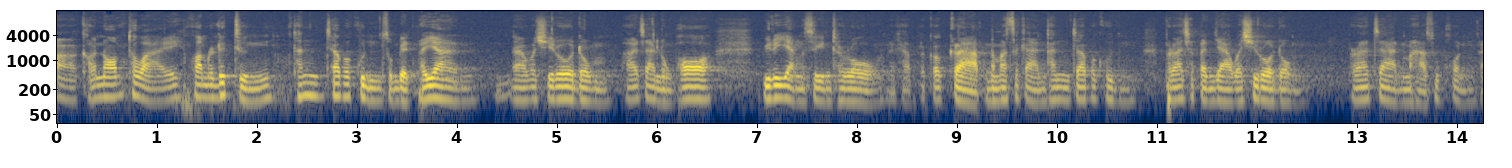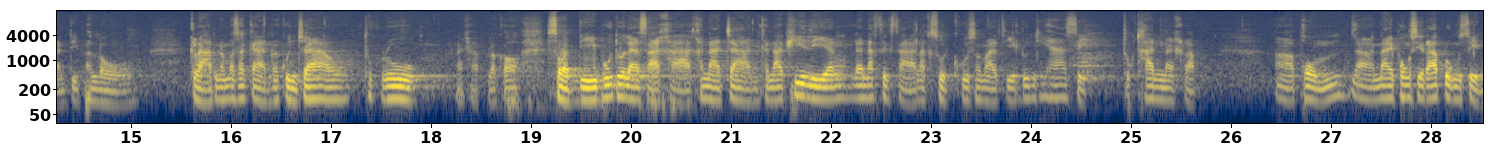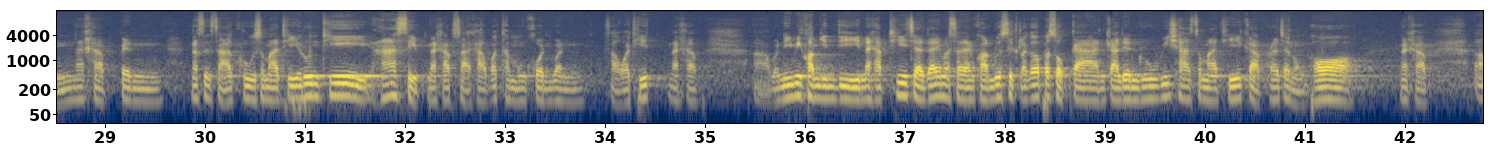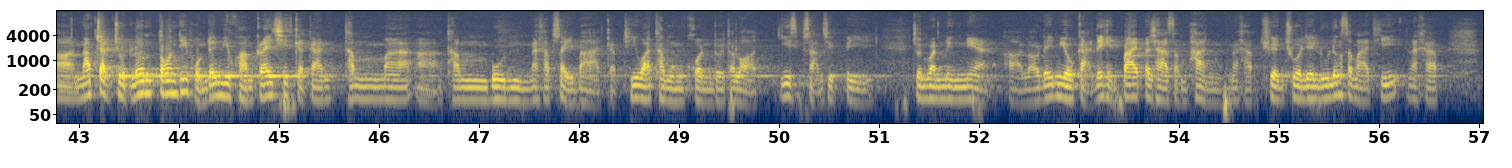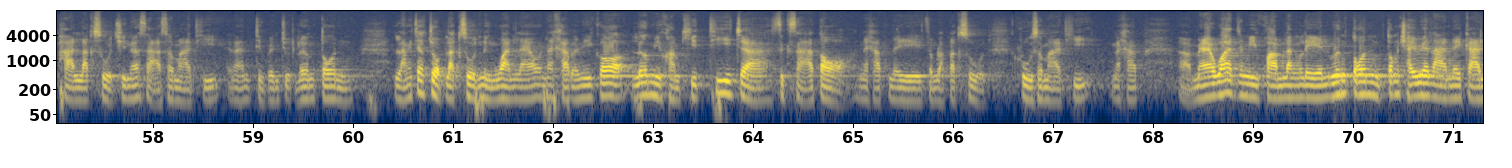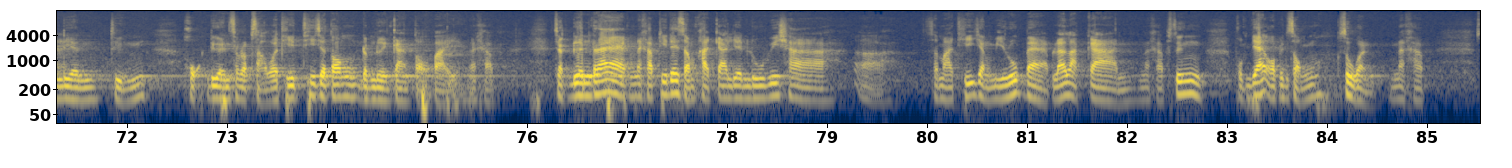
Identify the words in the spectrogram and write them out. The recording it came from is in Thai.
อขอน้อมถวายความระลึกถึงท่านเจ้าพระคุณสมเด็จพระยานนาวชิโรดม พระอาจารย์หลวงพ่อวิริยังสิรินทโรนะครับแล้วก็กราบนมัสการท่านเจ้าพระคุณ พระราชปัญญาวชิโรดม พระอาจารย์มหาสุพลขันติพโล กราบนมัสการพระคุณเจ้าทุกรูปนะครับแล้วก็สวัสดีผู้ดูแลสาขาคณาจารย์ คณะพี่เลี้ยง และนักศึกษาหลักสูตรครูสมาธิรุ่นที่ 50 ทุกท่านนะครับ ผมนายพงศิระปรุงศิลป์นะครับเป็นนักศึกษาครูสมาธิรุ่นที่ 50 นะครับ สาขาวัฒนมงคลวันเสาร์อาทิตย์นะครับวันนี้มีความยินดีนะครับที่จะได้มาแสดงความรู้สึกและก็ประสบการณ์การเรียนรู้วิชาสมาธิกับพระอาจารย์หลวงพ่อนะครับนับจากจุดเริ่มต้นที่ผมได้มีความใกล้ชิดกับการทำมาอ่าทำบุญนะครับใส่บาตรกับที่วัดธรรมมงคลโดยตลอด 20-30 ปี จนวันหนึ่งเนี่ยเราได้มีโอกาสได้เห็นป้ายประชาสัมพันธ์นะครับเชิญชวนเรียนรู้เรื่องสมาธินะครับผ่านหลักสูตรชินสาสมาธินั้นถือเป็นจุดเริ่มต้น หลังจากจบหลักสูตรหนึ่งวันแล้วนะครับ อันนี้ก็เริ่มมีความคิดที่จะศึกษาต่อนะครับในสำหรับหลักสูตรครูสมาธินะครับแม้ว่าจะมีความลังเลเบื้องต้นต้องใช้เวลาในการเรียนถึง 6 เดือนสำหรับเสาร์อาทิตย์ที่จะต้องดำเนินการต่อไปนะครับ จากเดือนแรกนะครับที่ได้สัมผัสการเรียนรู้วิชา สมาธิอย่างมีรูปแบบและหลักการนะครับ ซึ่งผมแยกออกเป็น 2 ส่วนนะครับ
